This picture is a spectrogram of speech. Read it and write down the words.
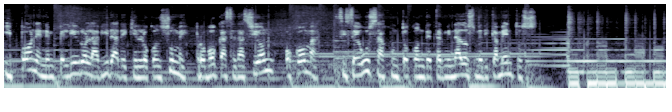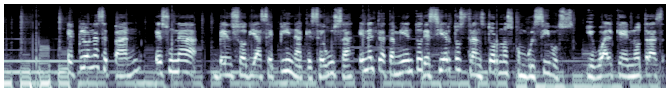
y ponen en peligro la vida de quien lo consume. Provoca sedación o coma si se usa junto con determinados medicamentos. El clonazepam es una benzodiazepina que se usa en el tratamiento de ciertos trastornos convulsivos. Igual que en otras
